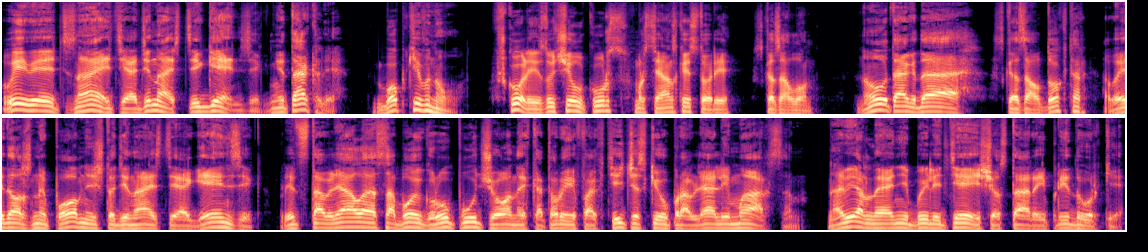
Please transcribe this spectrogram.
Вы ведь знаете о династии Гензик, не так ли?» Боб кивнул. «В школе изучил курс марсианской истории», — сказал он. «Ну тогда», — сказал доктор, — «вы должны помнить, что династия Гензик представляла собой группу ученых, которые фактически управляли Марсом. Наверное, они были те еще старые придурки,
